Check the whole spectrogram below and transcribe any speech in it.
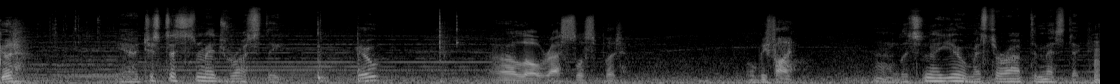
Good? Yeah, just a smidge rusty. You? A little restless, but we'll be fine. Oh, listen to you, Mr. Optimistic. Hmm.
